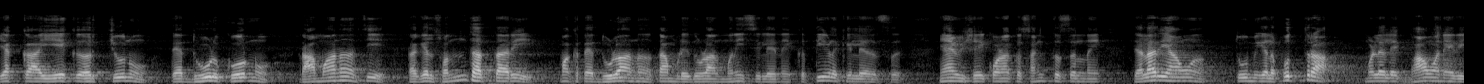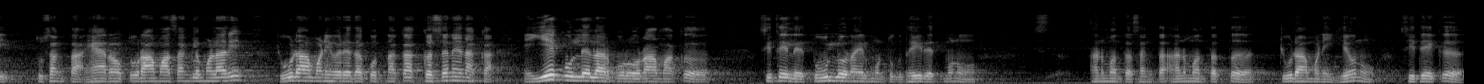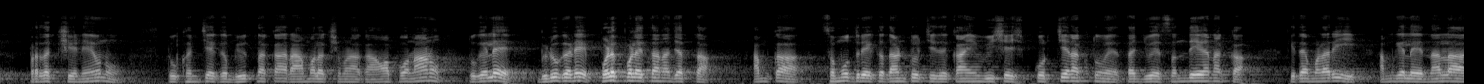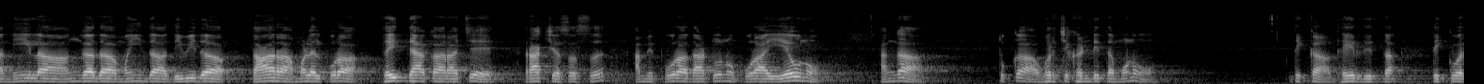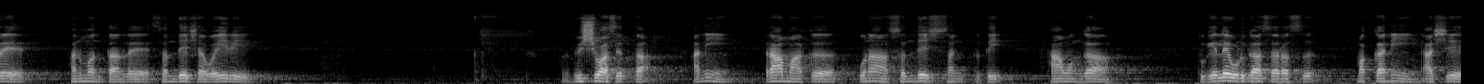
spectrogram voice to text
एका एक अर्चून ते धूळ कोरून रामानची तागेले स्वंत हत्तारी म्हाका त्या धुळान तांबडे धुळान मनीस येयलें न्हय तीळ केले आस ह्या विशयी कोणाक सांगत आसल न्हय जाल्यार हांव तूं म्हगेलो पुत्रा म्हणलेलो एक भाव न्हय रे तूं सांगता हें राव तूं रामा सांगलें म्हळ्यार रे चुडामणी वरें दाखोवंक नाका कसनय नाका हें एक उरलेलां पुरो रामाक सितेले तूं उरलो नायल म्हूण तुका धैर्य येत म्हणू हनुमंता सांगता हनुमंतात चुडामणी घेवन सितेक प्रदक्षिणा येवन तूं खंयचे भिवत नाका राम लक्ष्मणाक हांव आपोवन आणू तुगेले बिडूगडे पळय पळयताना जेत्ता आमकां समुद्र एक दांटूची कांय विशेश करचें नाका तुवें ताजेर संदेह नाका कित्याक म्हळ्यार आमगेले नला नीला अंगदा मैदा दिविदा तारा म्हळ्यार पुरो दैत्याकाराचे राक्षस आमी पुरो दाटून पुराय येवन हांगा तुका व्हरचें खंडिता म्हणू तिका धैर्य दिता तिक वरें हनुमंताले संदेशा वयरी विश्वास येता आनी रामाक पुना संदेश सांगता ती हांव हांगा तुगेले उडगा सरस म्हाका न्ही आशे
